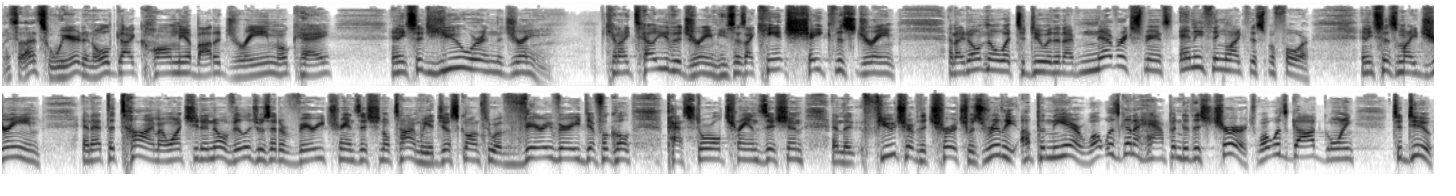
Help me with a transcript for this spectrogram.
I said, That's weird. An old guy calling me about a dream. Okay. And he said, You were in the dream. Can I tell you the dream? He says, I can't shake this dream and I don't know what to do with it. I've never experienced anything like this before. And he says, My dream, and at the time, I want you to know, Village was at a very transitional time. We had just gone through a very, very difficult pastoral transition, and the future of the church was really up in the air. What was going to happen to this church? What was God going to do?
